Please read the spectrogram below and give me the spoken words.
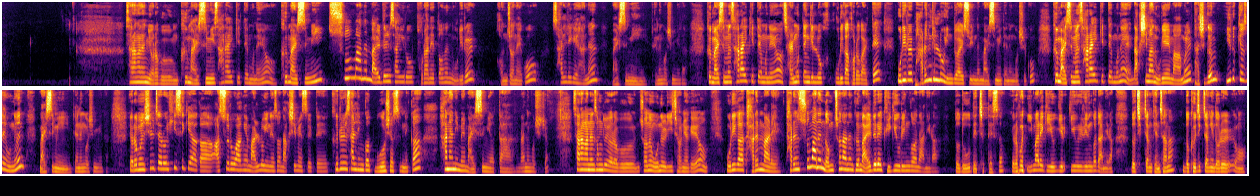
사랑하는 여러분, 그 말씀이 살아있기 때문에요. 그 말씀이 수많은 말들 사이로 불안에 떠는 우리를 건져내고 살리게 하는 말씀이 되는 것입니다. 그 말씀은 살아있기 때문에요. 잘못된 길로 우리가 걸어갈 때 우리를 바른 길로 인도할 수 있는 말씀이 되는 것이고 그 말씀은 살아있기 때문에 낙심한 우리의 마음을 다시금 일으켜 세우는 말씀이 되는 것입니다. 여러분 실제로 히스기야가 아수르 왕의 말로 인해서 낙심했을 때 그를 살린 것 무엇이었습니까? 하나님의 말씀이었다라는 것이죠. 사랑하는 성도 여러분, 저는 오늘 이 저녁에요. 우리가 다른 말에 다른 수많은 넘쳐나는 그 말들에 귀 기울 인건 아니라 너 노후 대책 됐어? 여러분 이 말에 귀 기울이는 것 아니라 너 직장 괜찮아? 너 그 직장이 너를 어,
